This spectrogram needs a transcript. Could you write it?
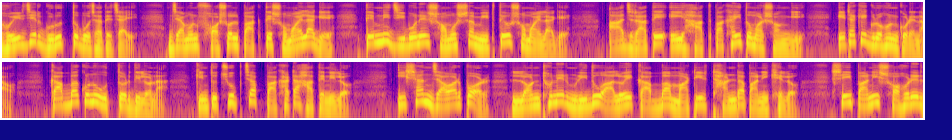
ধৈর্যের গুরুত্ব বোঝাতে চাই। যেমন ফসল পাকতে সময় লাগে, তেমনি জীবনের সমস্যা মিটতেও সময় লাগে। আজ রাতে এই হাত পাখাই তোমার সঙ্গী। এটাকে গ্রহণ করে নাও। কাব্বা কোনো উত্তর দিল না, কিন্তু চুপচাপ পাখাটা হাতে নিল। ঈশান যাওয়ার পর লণ্ঠনের মৃদু আলোয় কাব্বা মাটির ঠান্ডা পানি খেল। সেই পানি শহরের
